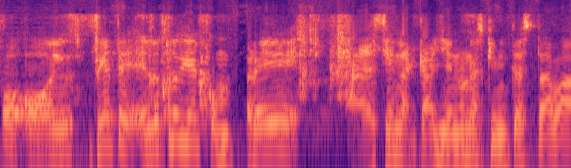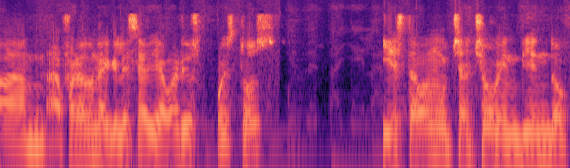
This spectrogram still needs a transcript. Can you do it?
O, o, fíjate, el otro día compré así en la calle, en una esquinita estaban, afuera de una iglesia había varios puestos y estaba un muchacho vendiendo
